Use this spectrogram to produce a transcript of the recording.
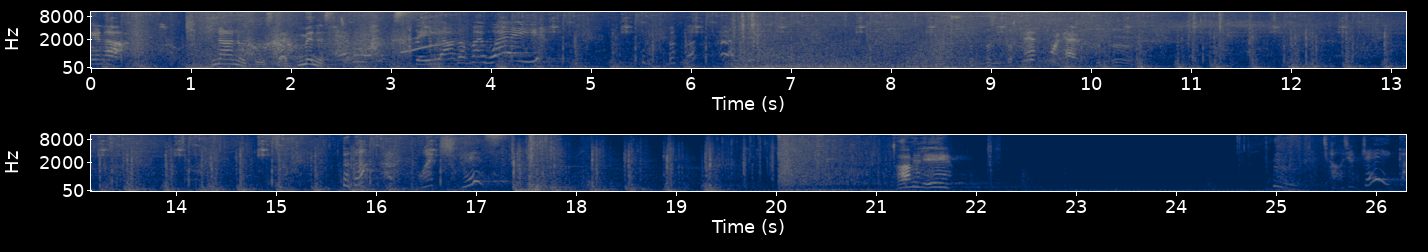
Strong enough. Nano boost administered. Everyone, stay out of my way. this would help. What's this? Amelie. ايه؟ Hmm, تشاوشا جيكا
